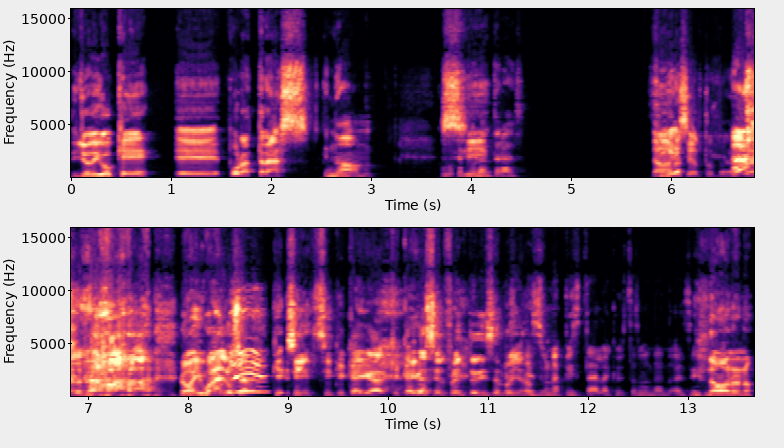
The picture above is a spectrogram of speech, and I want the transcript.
yo digo que eh, por atrás. No. ¿Cómo que por atrás? No, ¿Sí? no es cierto. no, igual, o sea, que, sí, sí, que caiga, que caiga hacia el frente, dice el rollo, ¿no? Es una pista la que me estás mandando. Así. No, no, no.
